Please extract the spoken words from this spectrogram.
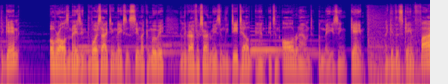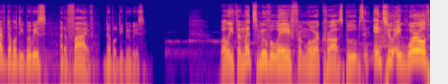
The game overall is amazing. The voice acting makes it seem like a movie, and the graphics are amazingly detailed, and it's an all around amazing game. I give this game 5 double D boobies out of 5 double D boobies. Well, Ethan, let's move away from Laura Croft's boobs and into a world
